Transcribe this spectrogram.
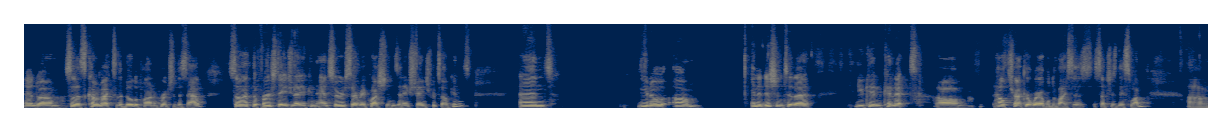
And um, so that's coming back to the build upon approach of this app. So at the first stage you know you can answer survey questions in exchange for tokens. And you know um, in addition to that you can connect um, health tracker wearable devices, such as this one. Uh,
